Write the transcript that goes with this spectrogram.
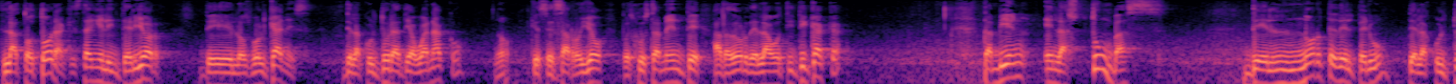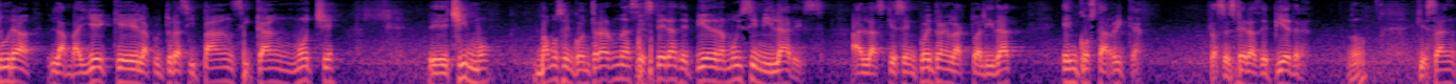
la totora que está en el interior de los volcanes de la cultura tiahuanaco, ¿no? que se desarrolló pues justamente alrededor del lago Titicaca, también en las tumbas del norte del Perú, de la cultura lambayeque, la cultura Zipán, Sicán, Moche, eh, Chimo, vamos a encontrar unas esferas de piedra muy similares a las que se encuentran en la actualidad en Costa Rica, las esferas de piedra, que están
